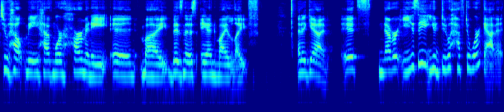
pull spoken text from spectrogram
to help me have more harmony in my business and my life. And again, it's never easy. You do have to work at it.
